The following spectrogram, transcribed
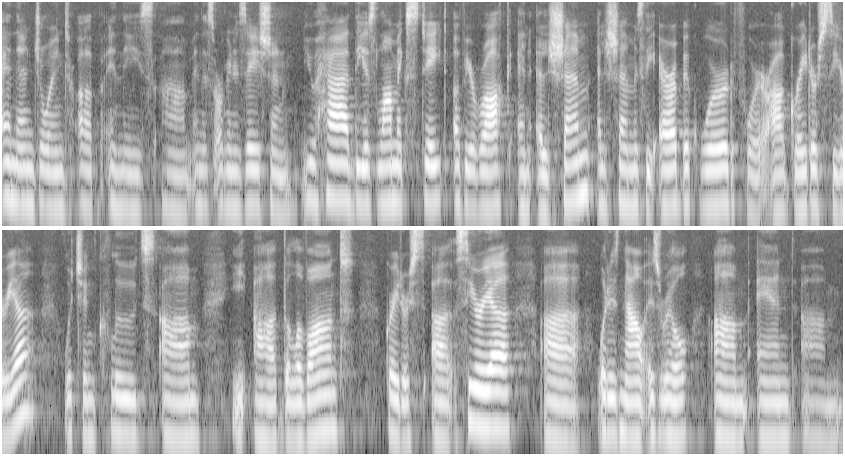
And then joined up in, these, um, in this organization. You had the Islamic State of Iraq and El Shem. El Shem is the Arabic word for uh, Greater Syria, which includes um, uh, the Levant, Greater uh, Syria, uh, what is now Israel, um, and, um,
